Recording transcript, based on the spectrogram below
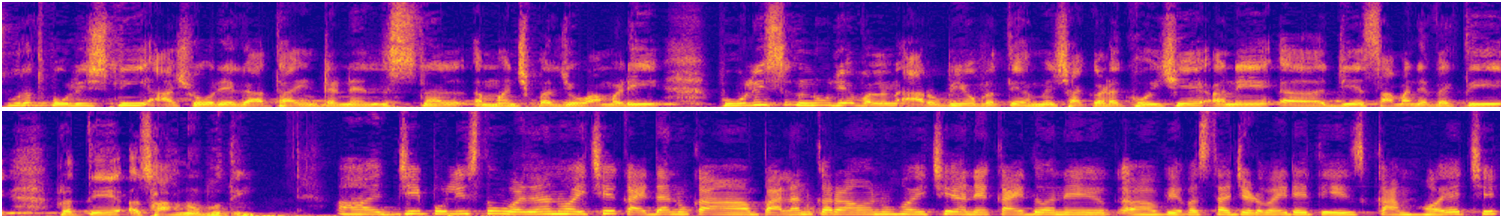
સુરત પોલીસની આ શૌર્યગાથા ઇન્ટરનેશનલ મંચ પર જોવા મળી. પોલીસનું જે વલણ આરોપીઓ પ્રત્યે હંમેશા કડક હોય છે અને જે સામાન્ય વ્યક્તિ પ્રત્યે સહાનુભૂતિ. જે પોલીસનું વર્ણન હોય છે, કાયદાનું પાલન કરાવવાનું હોય છે અને કાયદો અને વ્યવસ્થા જળવાઈ રહે તે કામ હોય જ છે.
